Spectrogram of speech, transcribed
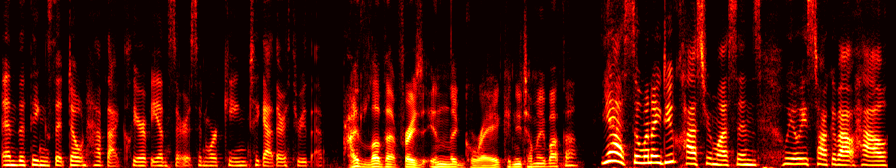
and the things that don't have that clear of answers and working together through them. I love that phrase in the gray. Can you tell me about that? Yeah so when i do classroom lessons we always talk about how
